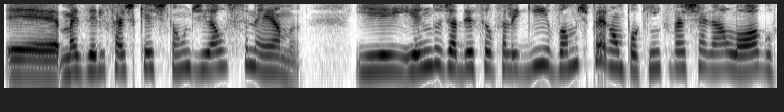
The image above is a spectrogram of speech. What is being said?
É, mas ele faz questão de ir ao cinema. E, e ainda dia desse eu falei, Gui, vamos esperar um pouquinho que vai chegar logo,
